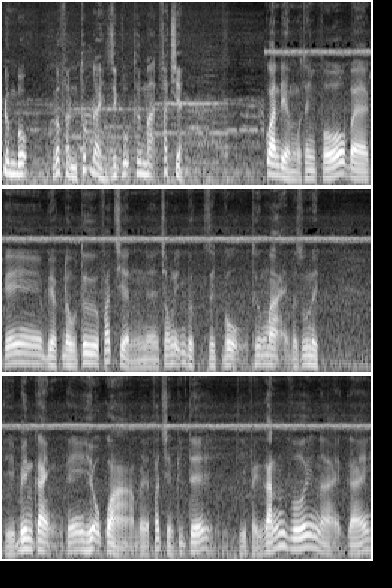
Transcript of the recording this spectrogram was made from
đồng bộ, góp phần thúc đẩy dịch vụ thương mại phát triển. Quan điểm của thành phố về cái việc đầu tư phát triển ờ, trong lĩnh vực dịch vụ thương mại và du lịch thì bên cạnh cái hiệu quả về phát triển kinh tế thì phải gắn với lại cái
